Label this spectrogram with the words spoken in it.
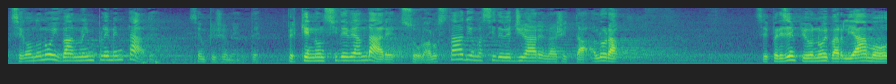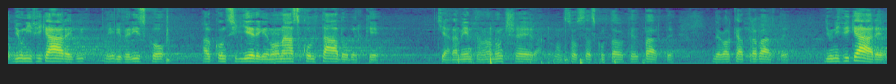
secondo noi, vanno implementate semplicemente, perché non si deve andare solo allo stadio, ma si deve girare nella città. Allora, se per esempio noi parliamo di unificare, qui mi riferisco al consigliere che non ha ascoltato perché chiaramente no, non c'era, non so se ha ascoltato da qualche parte, da qualche altra parte, di unificare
